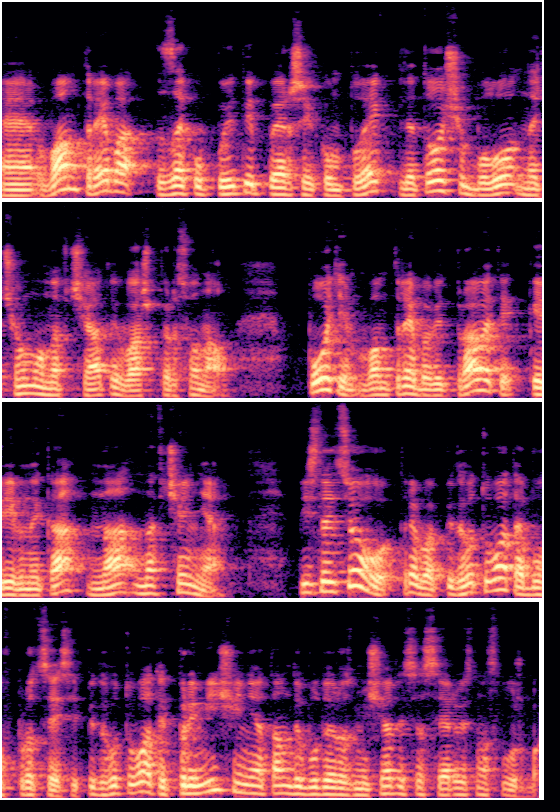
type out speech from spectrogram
Е, Вам треба закупити перший комплект для того, щоб було на чому навчати ваш персонал. Потім вам треба відправити керівника на навчання. Після цього треба підготувати або в процесі підготувати приміщення там, де буде розміщатися сервісна служба.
